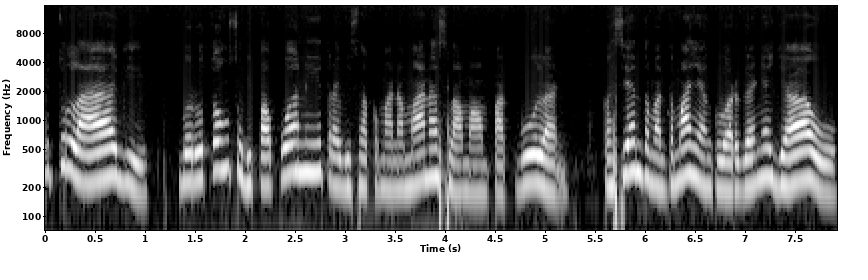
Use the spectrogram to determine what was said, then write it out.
Itu lagi, baru tong su di Papua nih, tra bisa ke mana-mana selama empat bulan. Kasihan teman-teman yang keluarganya jauh.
